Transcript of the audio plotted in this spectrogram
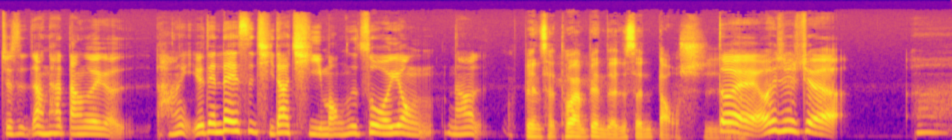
就是让他当做一个好像有点类似起到启蒙的作用，然后变成突然变人生导师。对，我就觉得啊，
